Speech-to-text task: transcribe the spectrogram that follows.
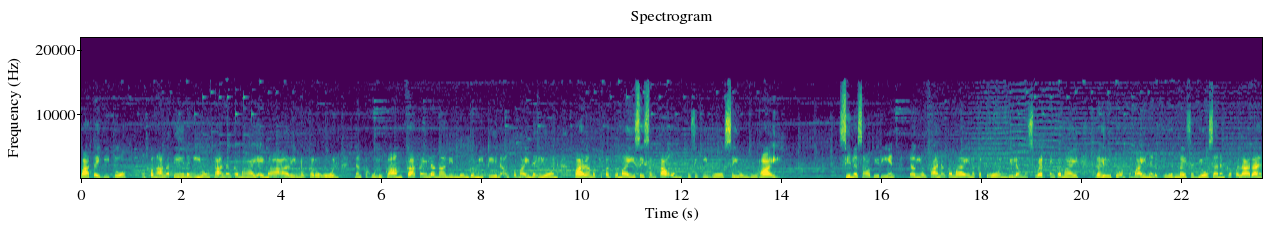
Batay dito, ang pangangati ng iyong kanang kamay ay maaaring magkaroon ng kahulugang kakailanganin mong gamitin ang kamay na iyon para makipagkamay sa isang taong positibo sa iyong buhay. Sinasabi rin na ang iyong kanang kamay ay nakatuon bilang maswerteng kamay dahil ito ang kamay na nag-uugnay sa Diyosa ng kapalaran.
